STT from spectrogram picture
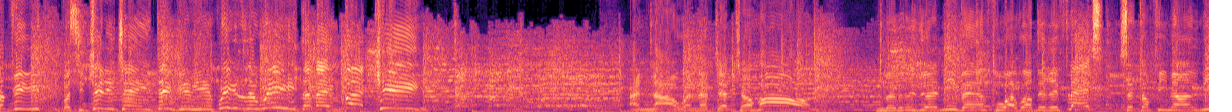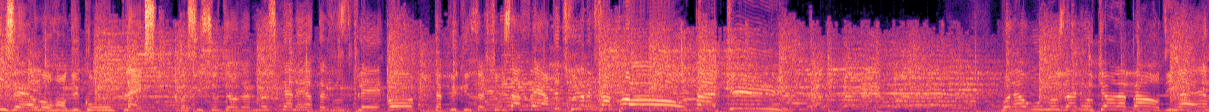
invite. Voici Jenny J, Davey, Will the Wheat avec Bucky. And now another turn Œuvre de l'univers, faut avoir des réflexes. Cet amphibien misère l'ont rendu complexe. Voici sur ton le scanner, t'as le fléau. T'as plus qu'une seule chose à faire, détruire les crapauds. Battu Voilà où nous allait aucun lapin ordinaire.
